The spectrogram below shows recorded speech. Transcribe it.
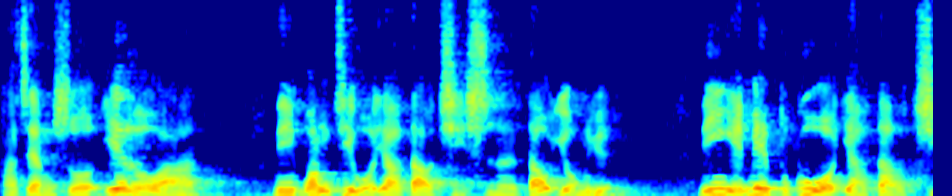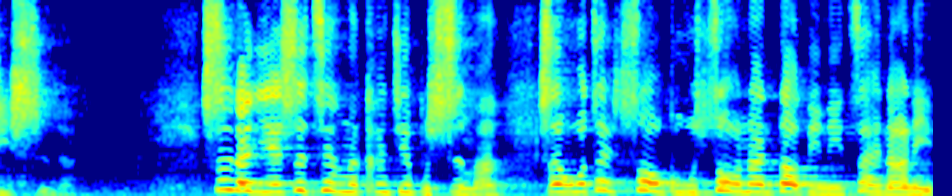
他这样说：耶和华，你忘记我要到几时呢？到永远。你掩面不顾我，要到几时呢？世人也是这样的看见，不是吗？神，我在受苦受难，到底你在哪里？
